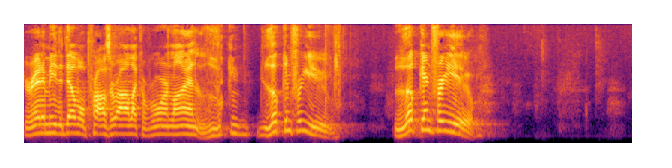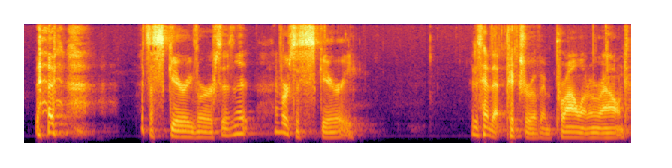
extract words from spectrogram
Your enemy, the devil, prowls around like a roaring lion looking, looking for you. Looking for you. That's a scary verse, isn't it? That verse is scary. I just have that picture of him prowling around.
